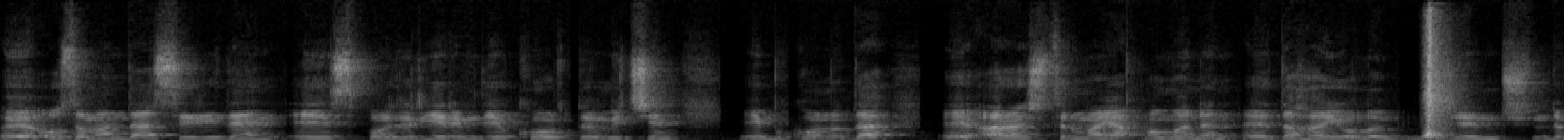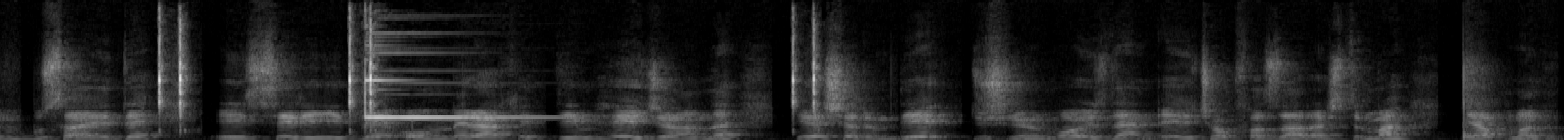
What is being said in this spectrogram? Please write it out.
e, o zaman da seriden e, spoiler yerim diye korktuğum için e, bu konuda e, araştırma yapmamanın e, daha iyi olabileceğini düşündüm. Bu sayede e, seriyi de o merak ettiğim heyecanı yaşarım diye düşünüyorum. O yüzden e, çok fazla araştırma yapmadım.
